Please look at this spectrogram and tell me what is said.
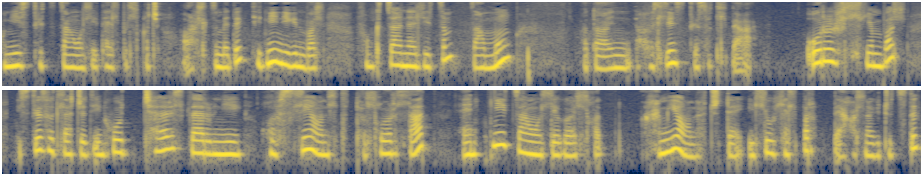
хүний сэтгэц зан үйлийг тайлбарлах гэж оролцсон байдаг. Тэдний нэг нь бол функционализм, за мөн одоо энэ хувьслын сэтгэл судлал байгаа. Өөрөөр хэлэх юм бол сэтгэл судлаачид энэхүү Чарльз Дарвины хувьслын онолд тулгуурлаад амтны зан үйлийг ойлгоход хамгийн оновчтой илүү хялбар байх болно гэж үздэг.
